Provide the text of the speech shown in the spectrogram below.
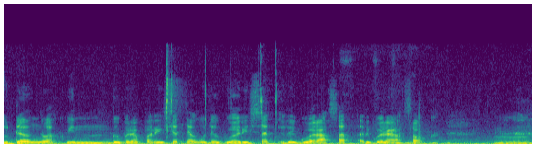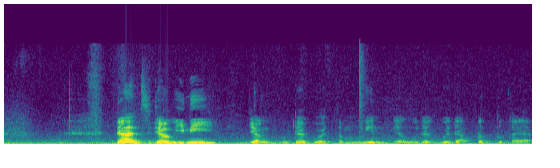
udah ngelakuin beberapa riset yang udah gua riset, udah gua rasat, ada gua rasok. hmm. Dan sejauh ini yang udah gue temuin, yang udah gue dapet tuh kayak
